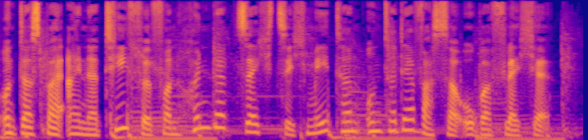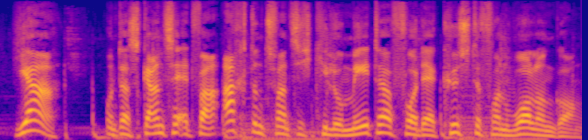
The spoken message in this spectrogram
und das bei einer Tiefe von 160 Metern unter der Wasseroberfläche. Ja, und das Ganze etwa 28 Kilometer vor der Küste von Wollongong.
